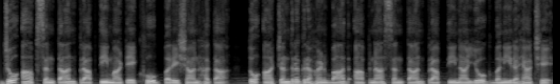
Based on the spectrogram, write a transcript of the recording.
જો આપ સંતાન પ્રાપ્તિ માટે ખૂબ પરેશાન હતા, તો આ ચંદ્રગ્રહણ બાદ આપના સંતાન પ્રાપ્તિના યોગ બની રહ્યા છે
